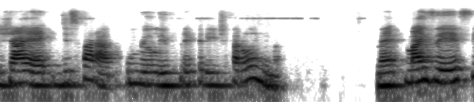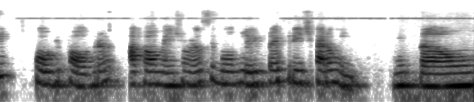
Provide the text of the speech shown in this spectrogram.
já é disparado o meu livro preferido de Carolina. Né? Mas esse, Fogo e Pólvora, atualmente é o meu segundo livro preferido de Carolina. Então.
